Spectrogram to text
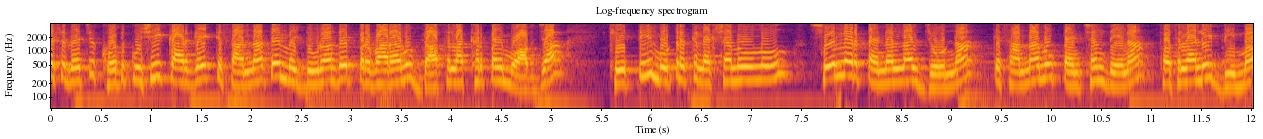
ਇਸ ਵਿੱਚ ਖੁਦਕੁਸ਼ੀ ਕਰ ਗਏ ਕਿਸਾਨਾਂ ਤੇ ਮਜ਼ਦੂਰਾਂ ਦੇ ਪਰਿਵਾਰਾਂ ਨੂੰ 10 ਲੱਖ ਰੁਪਏ ਮੁਆਵਜ਼ਾ, ਖੇਤੀ ਮੋਟਰ ਕਨੈਕਸ਼ਨ ਨੂੰ ਸੋਲਰ ਪੈਨਲ ਨਾਲ ਜੋੜਨਾ, ਕਿਸਾਨਾਂ ਨੂੰ ਪੈਨਸ਼ਨ ਦੇਣਾ, ਫਸਲਾਂ ਲਈ ਬੀਮਾ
